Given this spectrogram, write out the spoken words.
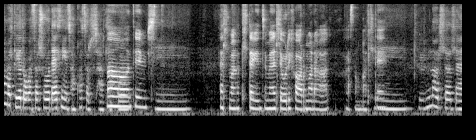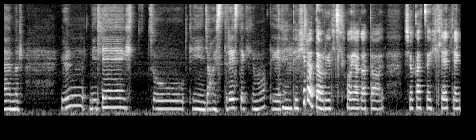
юм бол тэгээд угаасаа шууд аль нэг сонгохоос Аа шаардлагагүй. тийм ш. Тий. Аль магадaltaй гэж юм аль өөрийнхөө ормоор байгаагаа сонгол тий. Ер нь бол амар ер нь нилээ хэцүү тий жоохон стресстэй гэх юм уу? Тэгээд Тийм хэр удаа үргэлжлэх үү яг одоо шукац эхлээд яг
